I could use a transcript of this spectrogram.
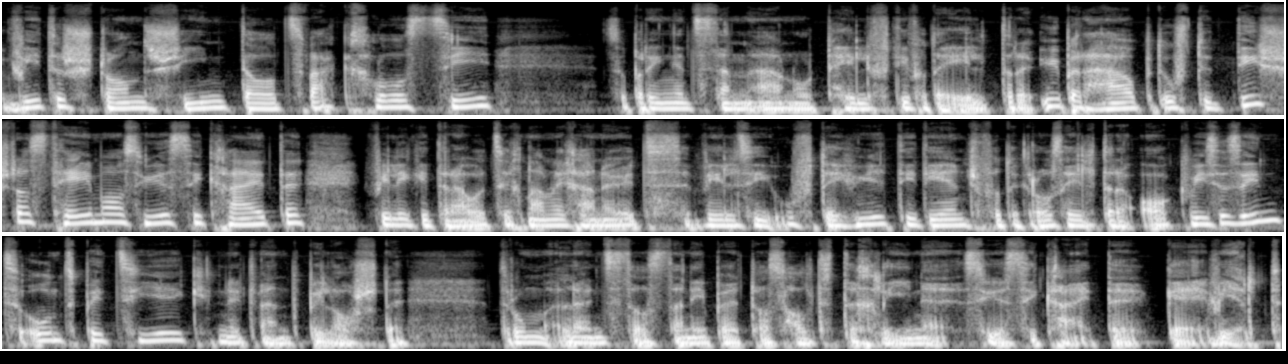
Widerstand scheint da zwecklos zu sein. So bringen es dann auch noch die Hälfte der Eltern überhaupt auf den Tisch, das Thema Süßigkeiten. Viele getrauen sich nämlich auch nicht, weil sie auf den Hütedienst der Großeltern angewiesen sind und die Beziehung nicht belasten wollen. Darum lassen sie das dann eben, dass halt den kleinen Süßigkeiten geben wird.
